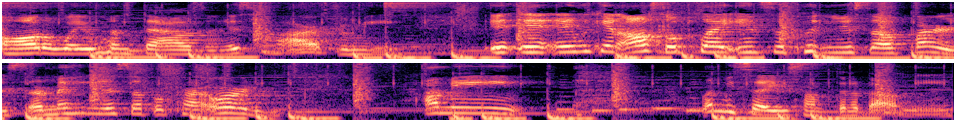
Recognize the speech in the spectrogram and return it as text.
all the way 1000. It's hard for me it, and, and we can also play into putting yourself first or making yourself a priority. I mean, let me tell you something about me.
